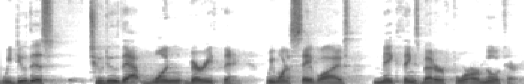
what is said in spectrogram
We do this to do that one very thing. We want to save lives make things better for our military.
